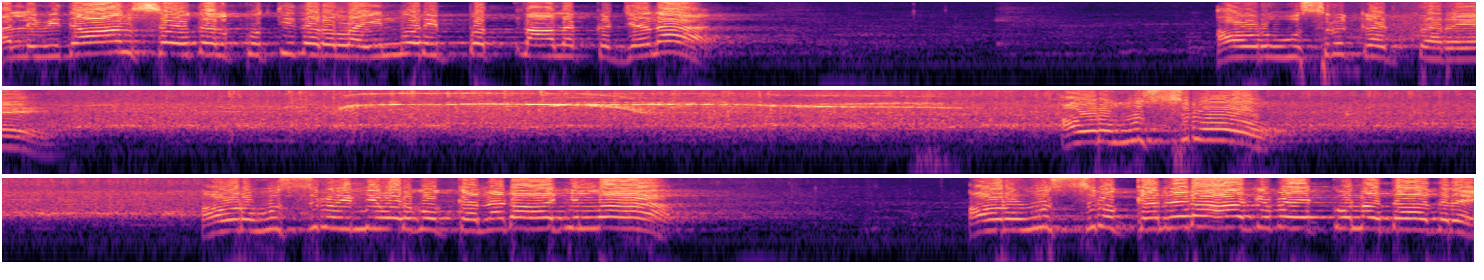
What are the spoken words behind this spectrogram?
ಅಲ್ಲಿ ವಿಧಾನಸೌಧದಲ್ಲಿ ಕೂತಿದಾರಲ್ಲ ಇನ್ನೂರ ಇಪ್ಪತ್ನಾಲ್ಕು ಜನ. ಅವರು ಉಸಿರು ಕಟ್ತಾರೆ. ಅವರು ಉಸಿರು ಅವರ ಉಸಿರು ಇಲ್ಲಿವರೆಗೂ ಕನ್ನಡ ಆಗಿಲ್ಲ. ಅವರ ಉಸಿರು ಕನ್ನಡ ಆಗಬೇಕು ಅನ್ನೋದಾದ್ರೆ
